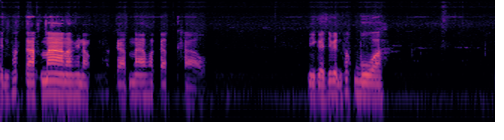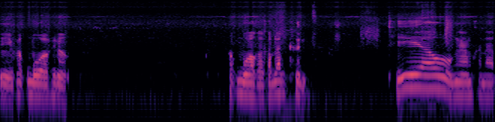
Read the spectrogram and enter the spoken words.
เป็นผักกาดหน้านะพี่น้องผักกาดหน้าผักกาดขาว นี่ก็จะเป็นผักบัว นี่ผักบัวพี่น้องผักบัวก็กำลังขึ้น เที่ยวงามขนาด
